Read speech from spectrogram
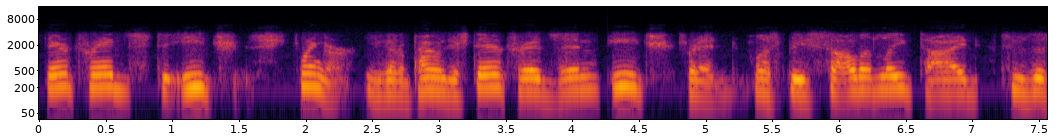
stair treads to each stringer. You got to pound your stair treads in. Each tread must be solidly tied to the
